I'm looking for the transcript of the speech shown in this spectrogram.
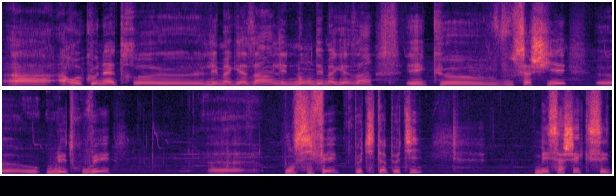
à, reconnaître euh, les magasins, les noms des magasins, et que vous sachiez euh, où les trouver. on s'y fait petit à petit, mais sachez que c'est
